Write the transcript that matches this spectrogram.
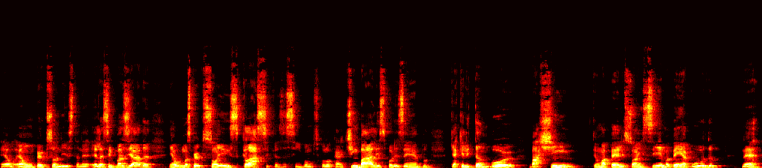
é, é um percussionista, né? Ela é sempre baseada em algumas percussões clássicas, assim, vamos colocar. Timbales, por exemplo, que é aquele tambor baixinho, tem uma pele só em cima, bem agudo, né?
